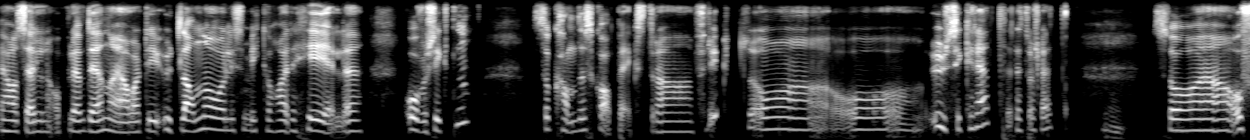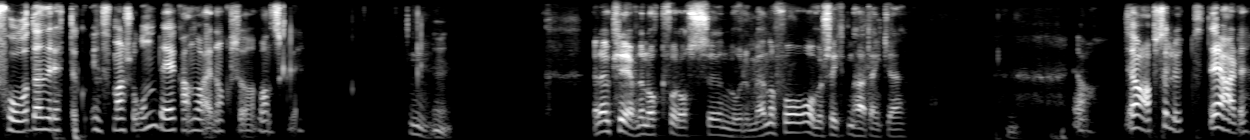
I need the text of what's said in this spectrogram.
Jeg har selv opplevd det når jeg har vært i utlandet og liksom ikke har hele oversikten. Så kan det skape ekstra frykt og, og usikkerhet, rett og slett. Mm. Så å få den rette informasjonen, det kan være nokså vanskelig. Mm. Men det er jo krevende nok for oss nordmenn å få oversikten her, tenker jeg. Ja. ja, absolutt. Det er det.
